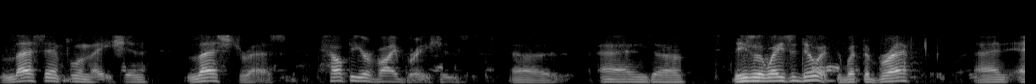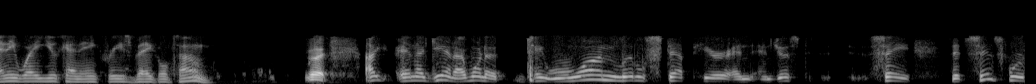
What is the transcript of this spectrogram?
less inflammation, less stress, healthier vibrations. Uh, and uh, these are the ways to do it with the breath and any way you can increase vagal tone. Right. I and again, I want to take one little step here and and just say that since we're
